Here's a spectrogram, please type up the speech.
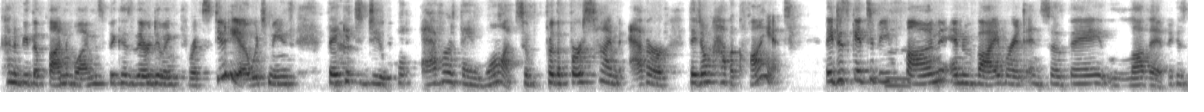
kind of be the fun ones because they're doing thrift studio, which means they get to do whatever they want. So for the first time ever, they don't have a client. They just get to be mm-hmm. fun and vibrant. And so they love it because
